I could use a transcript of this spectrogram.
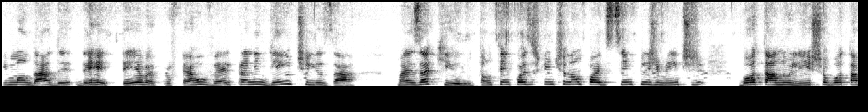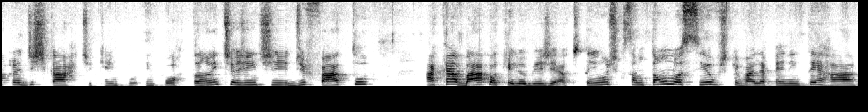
e mandar de derreter, vai para o ferro velho, para ninguém utilizar mais aquilo. Então tem coisas que a gente não pode simplesmente botar no lixo ou botar para descarte, que é importante a gente, de fato, acabar com aquele objeto. Tem uns que são tão nocivos que vale a pena enterrar,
